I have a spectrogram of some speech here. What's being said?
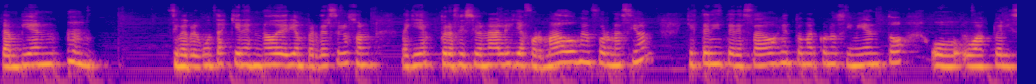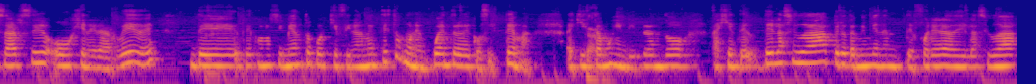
También, si me preguntas quiénes no deberían perdérselo, son aquellos profesionales ya formados en formación que estén interesados en tomar conocimiento o, o actualizarse o generar redes de, conocimiento porque finalmente esto es un encuentro de ecosistema. Aquí estamos invitando a gente de la ciudad, pero también vienen de fuera de la ciudad,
